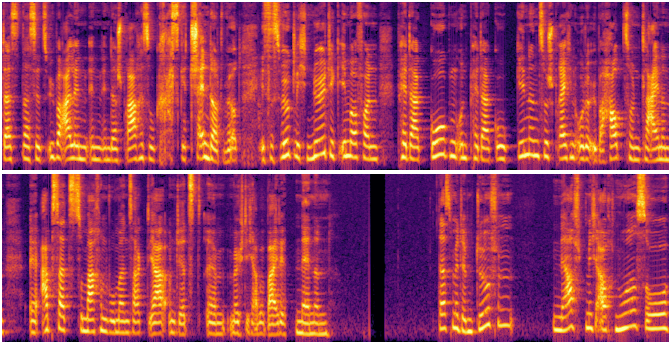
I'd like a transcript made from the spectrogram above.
dass das jetzt überall in, in, in der Sprache so krass gegendert wird. Ist es wirklich nötig, immer von Pädagogen und Pädagoginnen zu sprechen oder überhaupt so einen kleinen äh, Absatz zu machen, wo man sagt, ja, und jetzt ähm, möchte ich aber beide nennen. Das mit dem Dürfen nervt mich auch nur so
